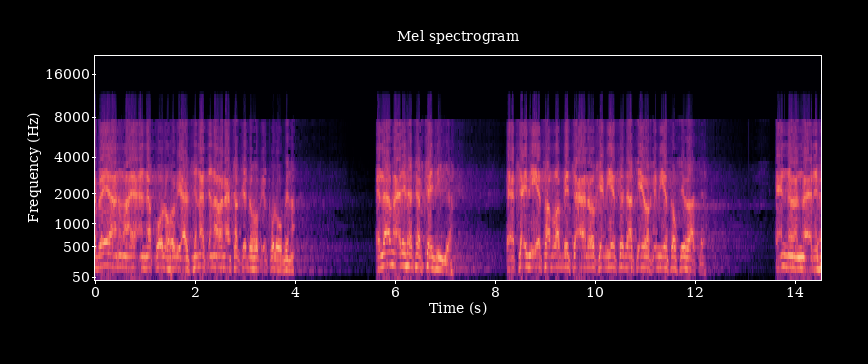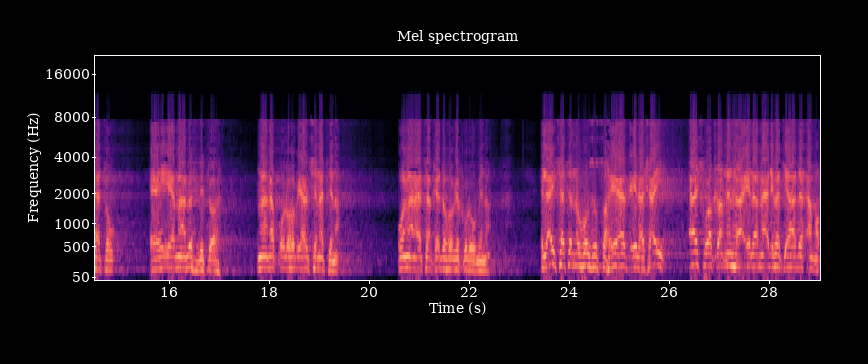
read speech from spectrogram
بيان ما نقوله بألسنتنا ونعتقده بقلوبنا. لا معرفة الكيفية. كيفية الرب تعالى وكيفية ذاته وكيفية صفاته. إنما المعرفة هي ما نثبته. ما نقوله بألسنتنا وما نعتقده بقلوبنا. ليست النفوس الصحيحة إلى شيء أشوق منها إلى معرفة هذا الأمر.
